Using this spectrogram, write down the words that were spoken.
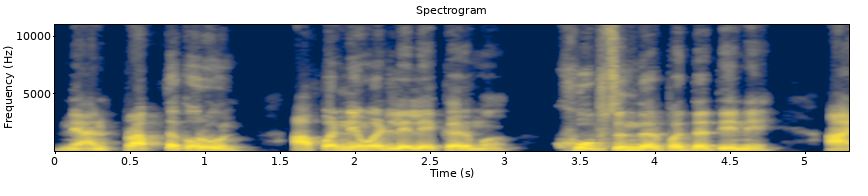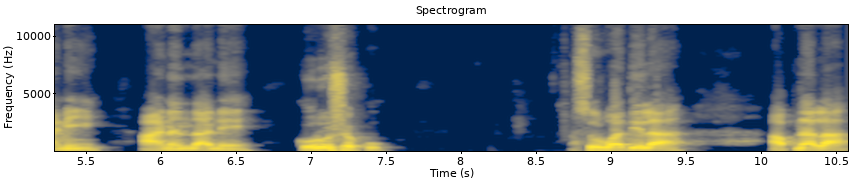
ज्ञान प्राप्त करून आपण निवडलेले कर्म खूप सुंदर पद्धतीने आणि आनंदाने करू शकू. सुरुवातीला आपणाला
